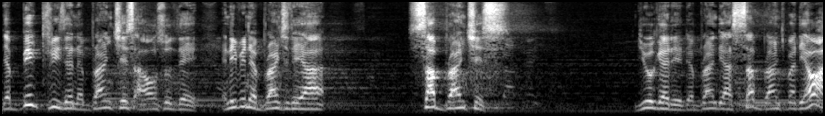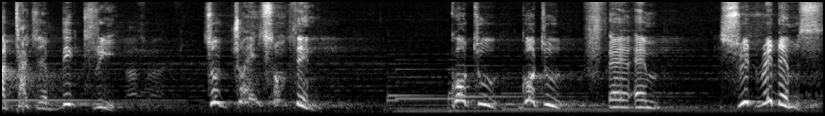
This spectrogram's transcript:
The big trees and the branches are also there. And even the branches, they are sub branches. You get it? The branch, they are sub branches, but they are attached to a big tree. So join something. Go to go to uh, um, sweet rhythms.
